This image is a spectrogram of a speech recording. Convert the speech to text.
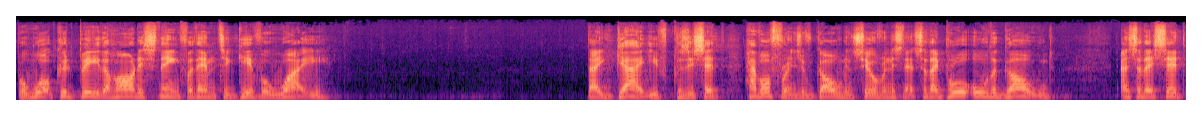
But what could be the hardest thing for them to give away they gave, because it said, have offerings of gold and silver and this and that. So they brought all the gold. And so they said,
